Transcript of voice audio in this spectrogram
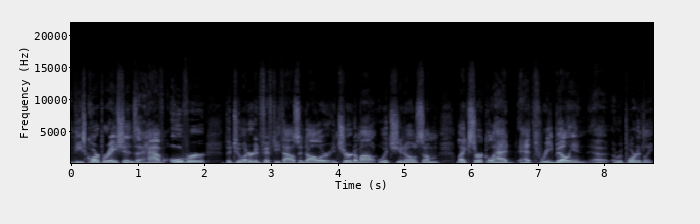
these corporations that have over the two hundred and fifty thousand dollar insured amount, which you know some like Circle had had three billion uh, reportedly,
